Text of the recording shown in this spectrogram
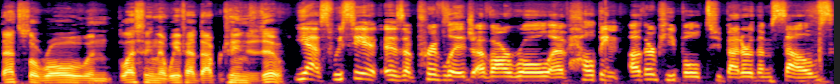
that's the role and blessing that we've had the opportunity to do. Yes, we see it as a privilege of our role of helping other people to better themselves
